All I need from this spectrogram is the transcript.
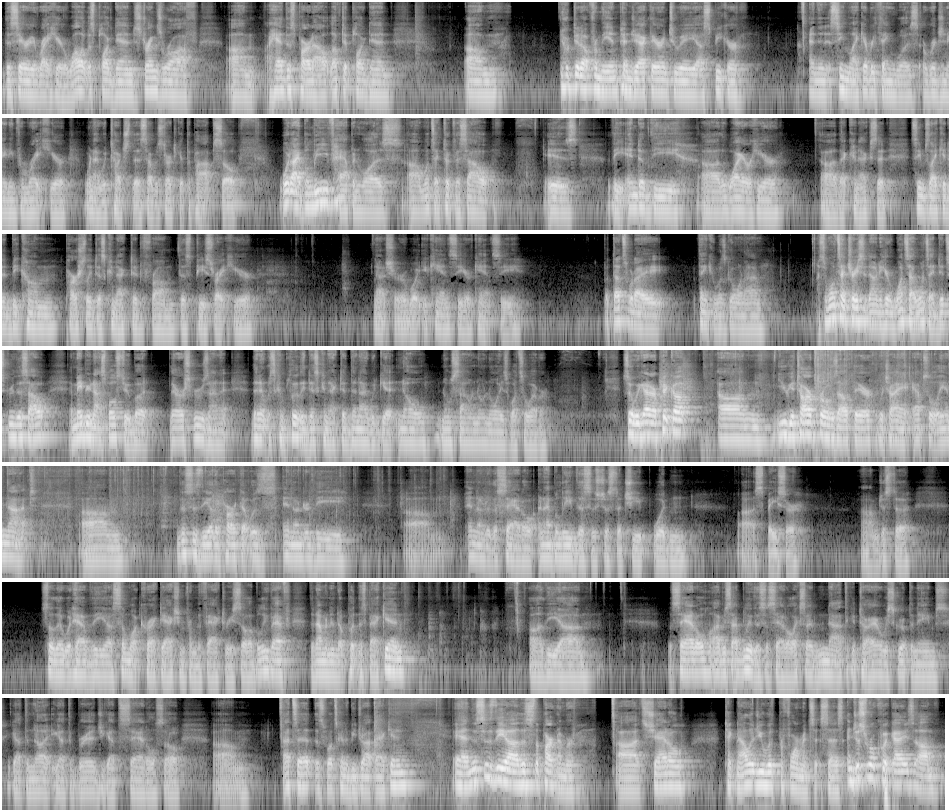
this area right here. While it was plugged in, strings were off. Um, I had this part out, left it plugged in, um, hooked it up from the end pin jack there into a uh, speaker, and then it seemed like everything was originating from right here. When I would touch this, I would start to get the pop. So what I believe happened was, uh, once I took this out, is the end of the uh, the wire here uh, that connects it seems like it had become partially disconnected from this piece right here. Not sure what you can see or can't see, but that's what I think was going on. So once I trace it down to here, once I once I did screw this out, and maybe you're not supposed to, but there are screws on it, then it was completely disconnected. Then I would get no no sound, no noise whatsoever. So we got our pickup, um, you guitar pros out there, which I absolutely am not. Um, this is the other part that was in under the um, in under the saddle, and I believe this is just a cheap wooden uh, spacer, um, just to so that would have the uh, somewhat correct action from the factory. So I believe that I'm going to end up putting this back in. Uh, the uh, the saddle, obviously, I believe this is saddle. Like I said, not the guitar. I always screw up the names. You got the nut, you got the bridge, you got the saddle. So um, that's it. This is what's going to be dropped back in. And this is the uh, this is the part number. Uh, it's Shadow Technology with Performance. It says. And just real quick, guys. Um,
